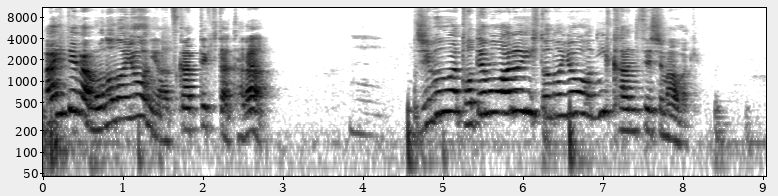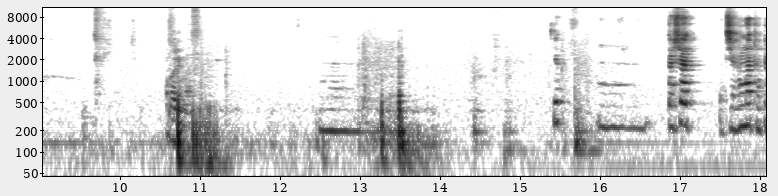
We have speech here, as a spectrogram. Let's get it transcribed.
相手が物のように扱ってきたから自分はとても悪い人のように感じてしまうわけわかります私は自分がとて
